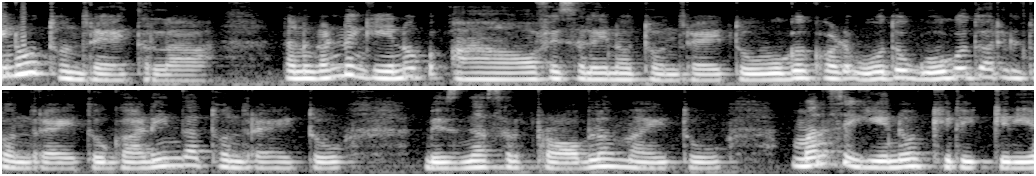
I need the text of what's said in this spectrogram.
ಏನೂ ತೊಂದರೆ ಆಯ್ತಲ್ಲ. ನನ್ನ ಗಂಡಗೆ ಏನೋ ಆಫೀಸಲ್ಲಿ ಏನೋ ತೊಂದರೆ ಆಯಿತು ಹೋಗೋ ಓದೋ ಹೋಗೋ ದಾರಿಲಿ ತೊಂದರೆ ಆಯಿತು, ಗಾಡಿಯಿಂದ ತೊಂದರೆ ಆಯಿತು ಬಿಸ್ನೆಸ್ಸಲ್ಲಿ ಪ್ರಾಬ್ಲಮ್ ಆಯಿತು, ಮನಸ್ಸಿಗೆ ಏನೋ ಕಿರಿಕಿರಿ,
